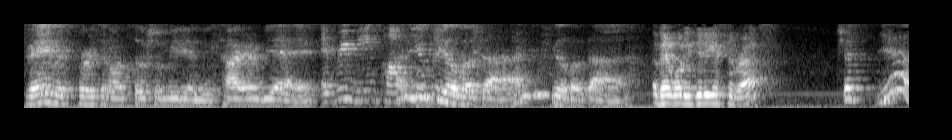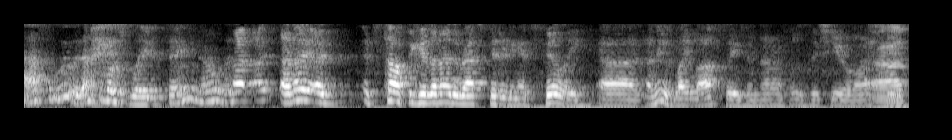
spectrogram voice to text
famous person on social media in the entire NBA. Every meme possible. How do you feel about that? How do you feel about that? About what he did against the Raps. Just yeah, absolutely. That's the most related thing, you know. I, That's, I, I know uh, it's tough because I know the Raps did it against Philly. Uh, I think it was late last season. I don't know if it was this year or last Uh, year. I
